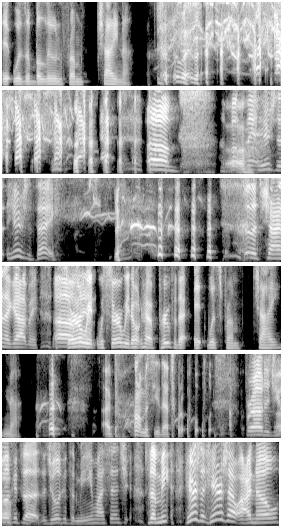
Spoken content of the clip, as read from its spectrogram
It was a balloon from China. Um, but Oh. man, here's the here's the thing. the China got me, Oh, sir, man. we, we sir, we don't have proof of that. It was from China. I promise you, that's what it was. bro. Did you Oh. look at the Did you look at the meme I sent you? The me here's the, here's how I know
